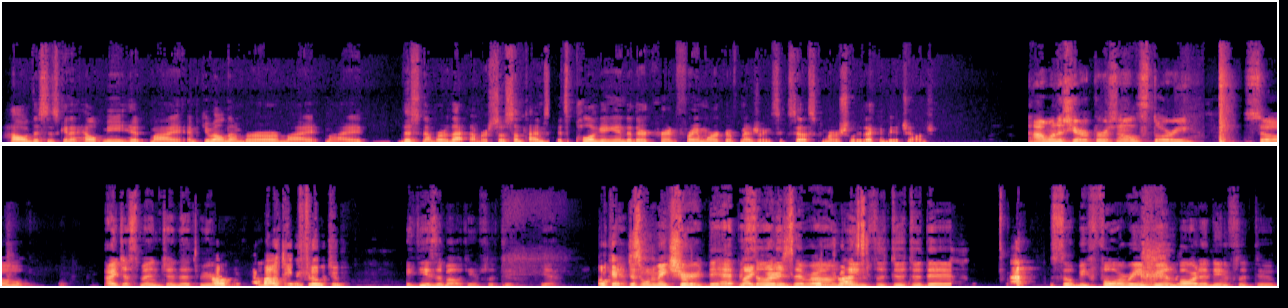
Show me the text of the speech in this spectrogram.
how this is going to help me hit my MQL number or my my this number or that number. So sometimes it's plugging into their current framework of measuring success commercially. That can be a challenge. I want to share a personal story. So I just mentioned that we're about, about Influ2. It is about Influ2. Yeah. Okay, yeah. just want to make sure. Sure, the episode like is around Influ2 today. so before we, we onboarded Influ2,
